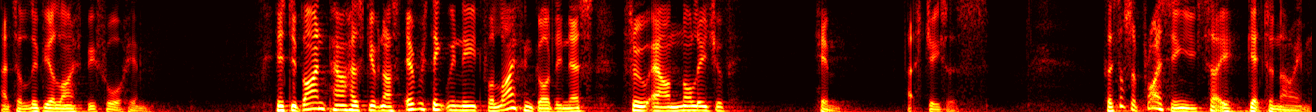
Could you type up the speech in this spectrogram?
and to live your life before Him. His divine power has given us everything we need for life and godliness through our knowledge of Him. That's Jesus. So it's not surprising you say, get to know Him.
